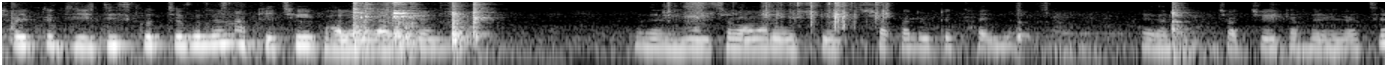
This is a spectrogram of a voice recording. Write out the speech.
শরীরটা ঢিস ঢিস করছে বলে না কিছুই ভালো লাগছে না। সব আমার ওষুধ সকালে উঠে খাই না। এ দেখো, চচ্চড়িটা হয়ে গেছে।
